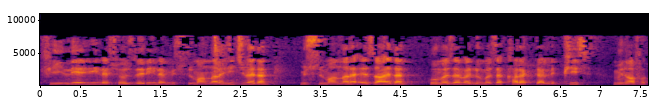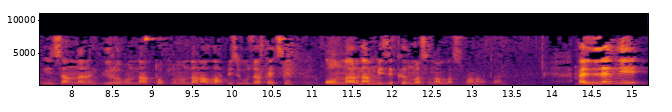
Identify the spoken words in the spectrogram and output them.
fiilleriyle, sözleriyle Müslümanlara hicveden, Müslümanlara eza eden, humeze ve lümeze karakterli, pis, münafık insanların güruhundan, toplumundan Allah bizi uzak etsin. Onlardan bizi kılmasın Allah subhanahu teala. Ellezi,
